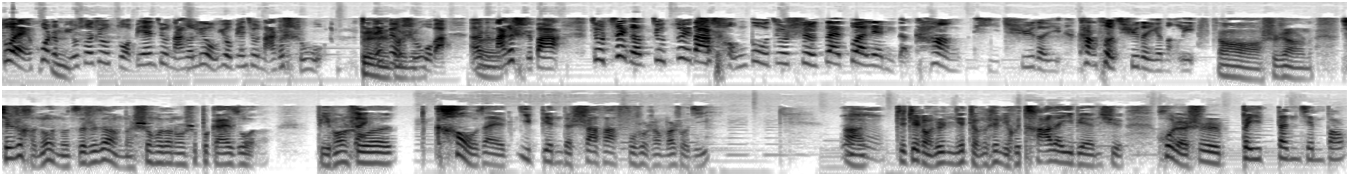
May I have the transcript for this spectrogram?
对，或者嗯比如说，就左边就拿个六，右边就拿个十五，对，哎，没有对十五，吧？呃，嗯拿个十八，就这个就最大程度就是在锻炼你的抗体区的一抗侧区的一个能力。对啊，是这样的。其实很多很多姿势在我们生活当中是不该做的，比方说靠在一边的沙发扶手上玩手机。啊，嗯，这这种就是你整个身体会塌在一边去，或者是背单肩包，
